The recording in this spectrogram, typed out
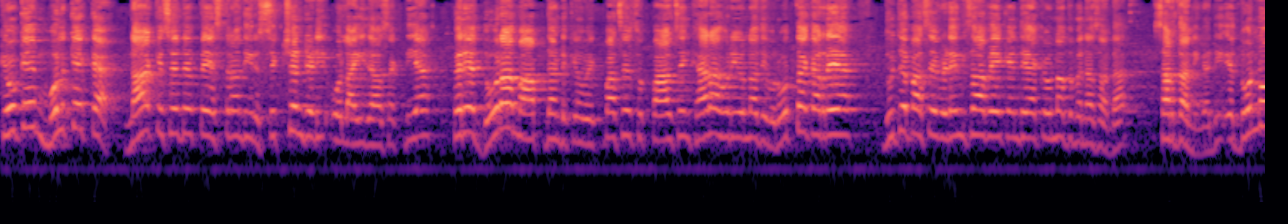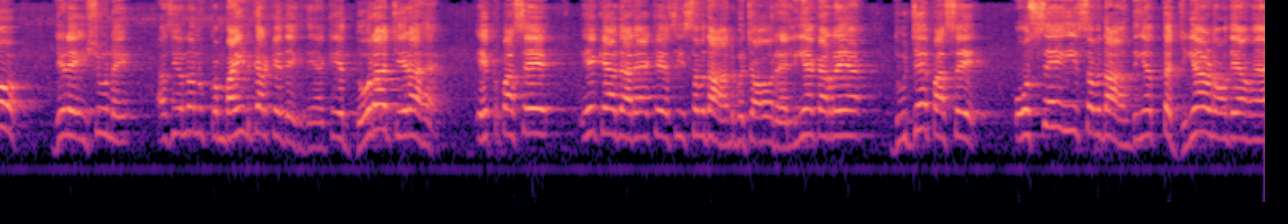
ਕਿਉਂਕਿ ਮੁਲਕ ਇੱਕ ਹੈ, ਨਾ ਕਿਸੇ ਦੇ ਉੱਤੇ ਇਸ ਤਰ੍ਹਾਂ ਦੀ ਰਿਸਟ੍ਰਿਕਸ਼ਨ ਜਿਹੜੀ ਉਹ ਲਾਈ ਜਾ ਸਕਦੀ ਹੈ। ਫਿਰ ਇਹ ਦੋਹਰਾ ਮਾਪਦੰਡ ਕਿਉਂ? ਇੱਕ ਪਾਸੇ ਸੁਖਪਾਲ ਸਿੰਘ ਖਹਿਰਾ ਹੋਰੀ ਉਹਨਾਂ ਦੀ ਵਿਰੋਧਤਾ ਕਰ ਰਹੇ ਆ ਦੂਜੇ ਪਾਸੇ ਵਿੜਿੰਗ ਸਾਹਿਬ ਇਹ ਕਹਿੰਦੇ ਆ ਕਿ ਉਹਨਾਂ ਤੋਂ ਬਿਨਾਂ ਸਾਡਾ ਸਰਦਾ ਨਹੀਂਗਾ ਜੀ। ਇਹ ਦੋਨੋਂ ਜਿਹੜੇ ਇਸ਼ੂ ਨੇ, ਅਸੀਂ ਉਹਨਾਂ ਨੂੰ ਕੰਬਾਈਨਡ ਕਰਕੇ ਦੇਖਦੇ ਹਾਂ ਕਿ ਇਹ ਦੋਹਰਾ ਚਿਹਰਾ ਹੈ। ਇੱਕ ਪਾਸੇ ਇਹ ਕਿਹਾ ਜਾ ਰਿਹਾ ਕਿ ਅਸੀਂ ਸੰਵਿਧਾਨ ਬਚਾਓ ਰੈਲੀਆਂ ਕਰ ਰਹੇ ਹਾਂ। ਦੂਜੇ ਪਾਸੇ ਉਸੇ ਹੀ ਸੰਵਿਧਾਨ ਦੀਆਂ ਧੱਜੀਆਂ ਉਡਾਉਂਦਿਆਂ ਹੋਇਆ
